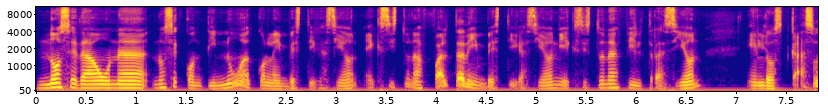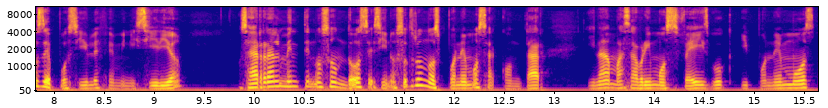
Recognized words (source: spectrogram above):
no se da una, no se continúa con la investigación, existe una falta de investigación y existe una filtración en los casos de posible feminicidio. O sea, realmente no son 12. Si nosotros nos ponemos a contar y nada más abrimos Facebook y ponemos,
